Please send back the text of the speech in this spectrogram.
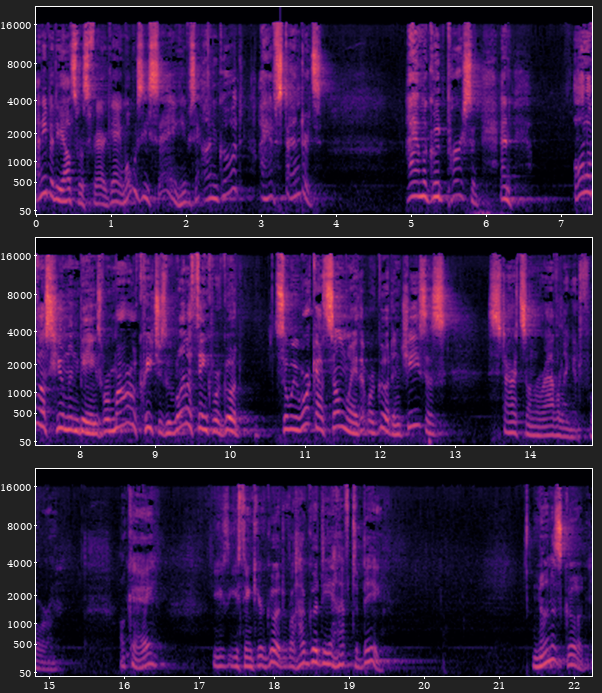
Anybody else was fair game. What was he saying? He was saying, I'm good. I have standards. I am a good person. And all of us human beings, we're moral creatures. We want to think we're good. So we work out some way that we're good, and Jesus starts unraveling it for him. Okay, you, you think you're good. Well, how good do you have to be? None is good,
